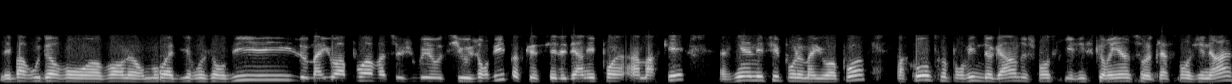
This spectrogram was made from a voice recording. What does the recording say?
les baroudeurs vont avoir leur mot à dire aujourd'hui. Le maillot à poids va se jouer aussi aujourd'hui parce que c'est les derniers points à marquer. Rien n'est fait pour le maillot à poids. Par contre, pour Vindegarde, je pense qu'il risque rien sur le classement général.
